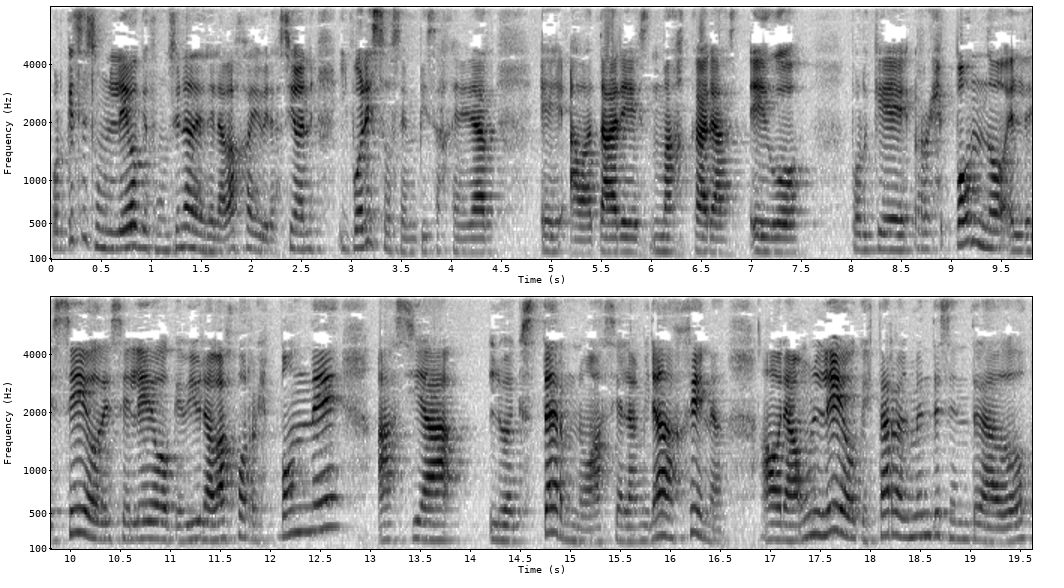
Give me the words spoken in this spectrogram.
porque ese es un Leo que funciona desde la baja vibración y por eso se empieza a generar eh, avatares, máscaras, ego, porque respondo, el deseo de ese Leo que vibra abajo responde hacia lo externo, hacia la mirada ajena. Ahora, un Leo que está realmente centrado,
